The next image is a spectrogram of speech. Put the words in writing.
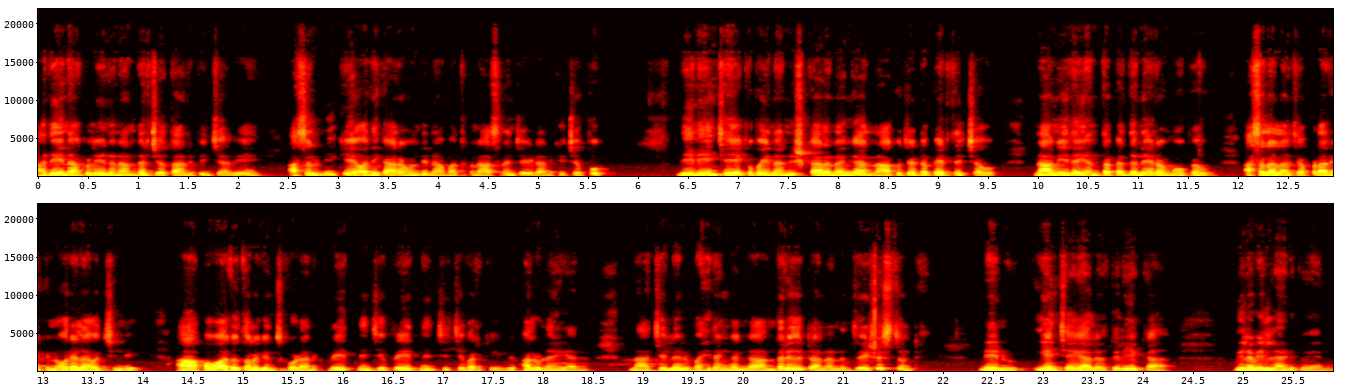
అదే నాకు లేదని అందరి చేత అనిపించావే? అసలు నీకేం అధికారం ఉంది? నా బతుకు నాశనం చేయడానికి చెప్పు. నేనేం చేయకపోయినా నిష్కారణంగా నాకు చెడ్డ పేరు తెచ్చావు. నా మీద ఎంత పెద్ద నేరం మోపావు? అసలు అలా చెప్పడానికి నోరెలా వచ్చింది? ఆ అపవాదు తొలగించుకోవడానికి ప్రయత్నించి ప్రయత్నించి చివరికి విఫలునయ్యాను. నా చెల్లెలు బహిరంగంగా అందరి ఎదుట నన్ను ద్వేషిస్తుంటే నేను ఏం చేయాలో తెలియక విలవిల్లాడిపోయాను.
